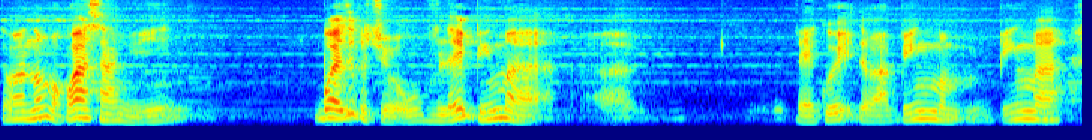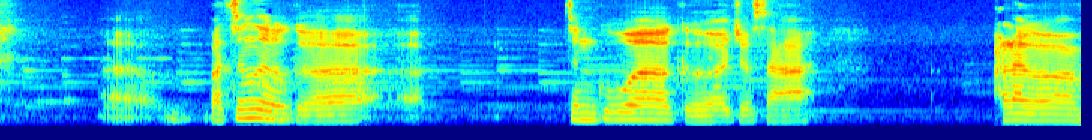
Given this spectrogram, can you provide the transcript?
对伐？侬勿管啥原因，我还是搿句闲话，吴磊并没呃犯规，对伐？并没并没呃勿遵守搿个整个搿个叫啥？阿拉个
